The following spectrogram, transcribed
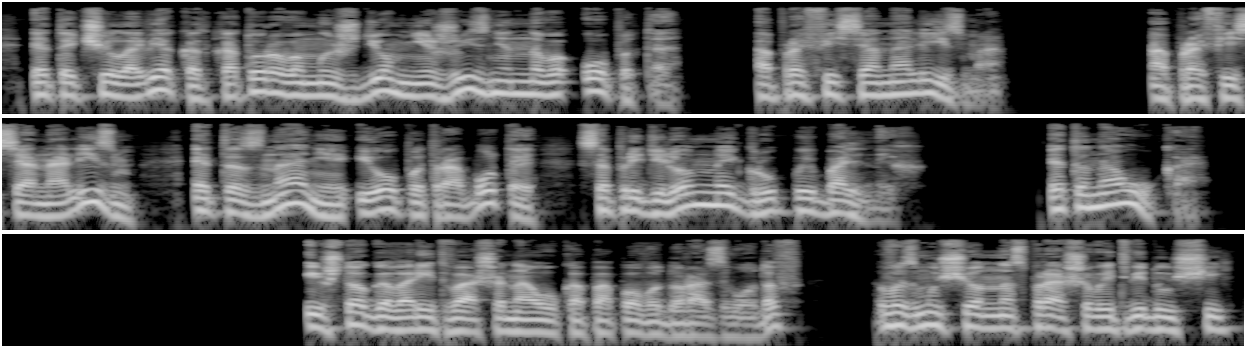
– это человек, от которого мы ждем не жизненного опыта, а профессионализма. А профессионализм – это знание и опыт работы с определенной группой больных. Это наука. «И что говорит ваша наука по поводу разводов?» – возмущенно спрашивает ведущий.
